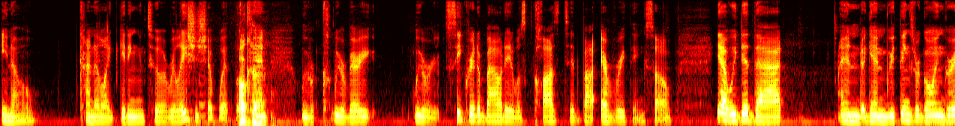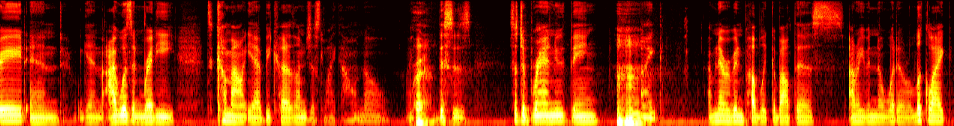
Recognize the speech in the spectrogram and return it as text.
you know, kind of like getting into a relationship with. But Okay. again, we were we were very we were secret about it. It was closeted about everything. So, yeah, we did that. And again, we, things were going great. And again, I wasn't ready to come out yet because I'm just like, I don't know. Like, Right. This is such a brand new thing. Mm-hmm. Like, I've never been public about this. I don't even know what it'll look like.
